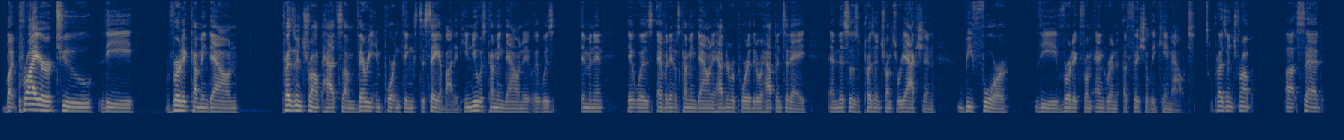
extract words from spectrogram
But prior to the verdict coming down, President Trump had some very important things to say about it. He knew it was coming down, it, it was imminent, it was evident it was coming down, it had been reported that it would happen today. And this was President Trump's reaction before the verdict from Engoron officially came out. President Trump uh, said,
